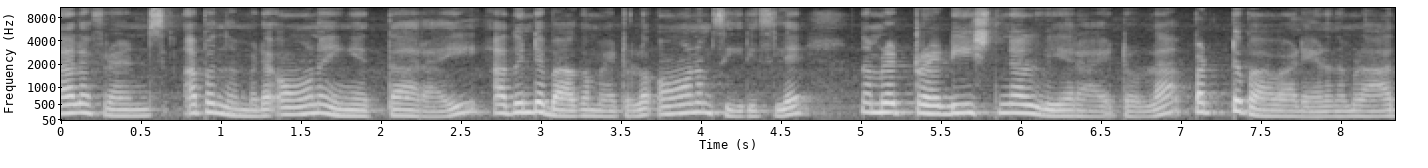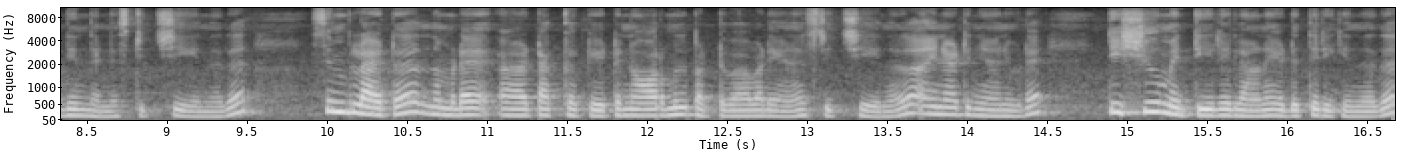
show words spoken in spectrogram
ഹലോ ഫ്രണ്ട്സ് അപ്പം നമ്മുടെ ഓണം ഇങ്ങ് എത്താറായി. അതിന്റെ ഭാഗമായിട്ടുള്ള ഓണം സീരീസിലെ നമ്മുടെ ട്രഡീഷണൽ വെയർ ആയിട്ടുള്ള പട്ടുപാവാടയാണ് നമ്മൾ ആദ്യം തന്നെ സ്റ്റിച്ച് ചെയ്യുന്നത്. സിമ്പിളായിട്ട് നമ്മുടെ ടക്കൊക്കെ ഇട്ട് നോർമൽ പട്ടുപാവാടയാണ് സ്റ്റിച്ച് ചെയ്യുന്നത്. അതിനായിട്ട് ഞാനിവിടെ ടിഷ്യൂ മെറ്റീരിയലാണ് എടുത്തിരിക്കുന്നത്.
